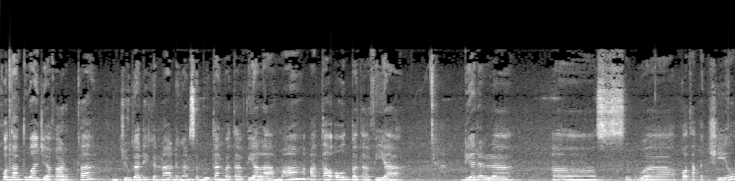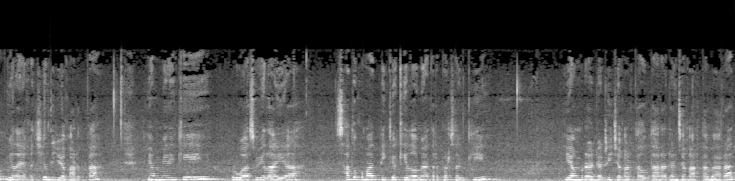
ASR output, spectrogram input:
Kota tua Jakarta juga dikenal dengan sebutan Batavia Lama atau Old Batavia. Dia adalah uh, sebuah kota kecil, wilayah kecil di Jakarta yang memiliki luas wilayah 1,3 km persegi yang berada di Jakarta Utara dan Jakarta Barat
